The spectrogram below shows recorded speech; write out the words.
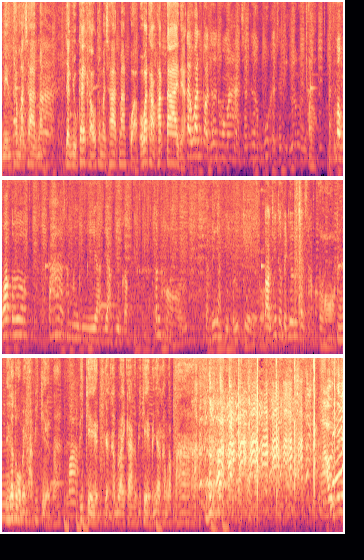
เน้นธรรมชาติมาก อยากอยู่ใกล้เขาธรรมชาติมากกว่า เพราะว่าทางภาคใต้เนี่ย แต่วันก่อนเธอโทรมาหาฉันเธอพูดกับฉันอีกเรื่องหนึงนะอ้าว บอกว่าเออป้าทำไงดีอะอยากอยู่กับต้นหอม แต่ไม่อยากอยู่กับลูกเกดตอนที่เธอไปเที่ยวด้วยกันสามคน อ๋อนี่ก็โทรไปหาพี่เกดนะ ว่า พี่เกดอยากทำรายการกับพี่เกดไม่อยากทำกับป้า เอาสิ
